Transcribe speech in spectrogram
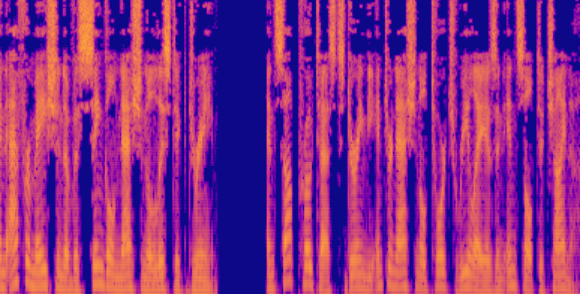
an affirmation of a single nationalistic dream, and saw protests during the International Torch Relay as an insult to China.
